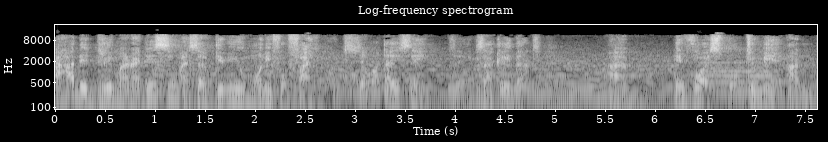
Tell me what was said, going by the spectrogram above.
I had a dream and I didn't see myself giving you money for five months. Say what are you saying? Say exactly that. Um, a voice spoke to me and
